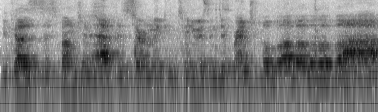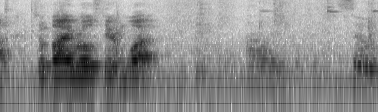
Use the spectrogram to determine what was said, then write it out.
Because this function f is certainly continuous and differentiable, blah, blah, blah, blah, blah. So by Rolle's theorem, what? Um, so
